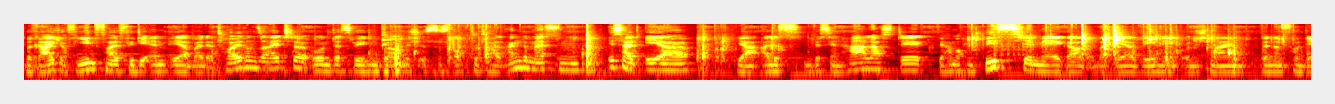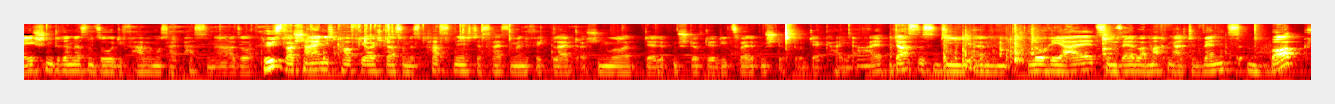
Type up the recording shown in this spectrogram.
Bereich auf jeden Fall für die M eher bei der teuren Seite und deswegen glaube ich, ist es auch total angemessen. Ist halt eher ja, alles ein bisschen haarlastig. Wir haben auch ein bisschen Make-up, aber eher wenig. Und ich meine, wenn dann Foundation drin ist und so, die Farbe muss halt passen. Ne? Also höchstwahrscheinlich kauft ihr euch das und es passt nicht. Das heißt, im Endeffekt bleibt euch nur der Lippenstift oder die zwei Lippenstifte und der Kajal. Das ist die ähm, L'Oreal zum selber machen Adventsbox.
